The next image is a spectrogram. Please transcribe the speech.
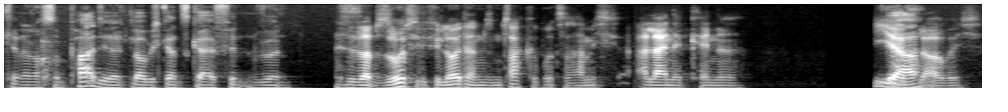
kenne ja noch so ein paar, die das, glaube ich, ganz geil finden würden. Es ist absurd, wie viele Leute an diesem Tag Geburtstag haben. Ich alleine kenne vier, Ja. glaube ich.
